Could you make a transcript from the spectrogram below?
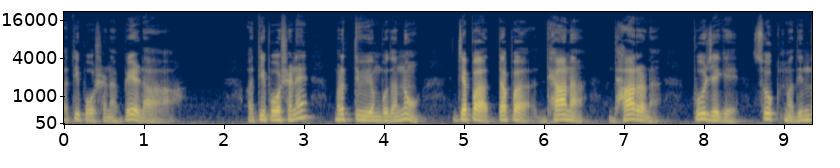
ಅತಿಪೋಷಣ ಬೇಡ. ಅತಿಪೋಷಣೆ ಮೃತ್ಯು ಎಂಬುದನ್ನು ಜಪ, ತಪ, ಧ್ಯಾನ, ಧಾರಣ, ಪೂಜೆಗೆ ಸೂಕ್ಷ್ಮದಿಂದ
